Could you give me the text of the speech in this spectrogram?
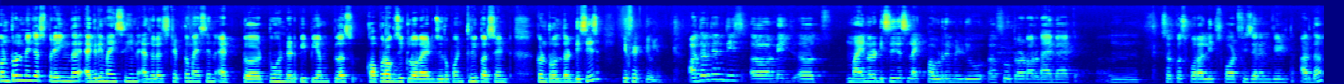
control measure spraying the agromycin as well as streptomycin at uh, 200 ppm plus copper oxychloride 0.3 percent control the disease effectively. Other than these uh, uh, minor diseases like powdery mildew uh, fruit rot or dieback um, Cercospora, leaf spot, fusarium wilt are the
